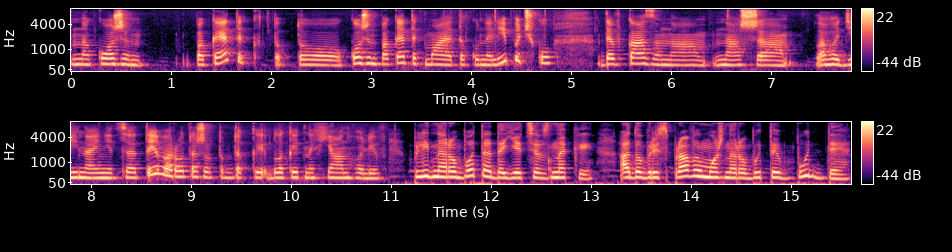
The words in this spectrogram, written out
на кожен пакетик. Тобто кожен пакетик має таку наліпочку, де вказана наша благодійна ініціатива Рота жовто-блакитних янголів. Плідна робота дається в знаки, а добрі справи можна робити будь-де.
